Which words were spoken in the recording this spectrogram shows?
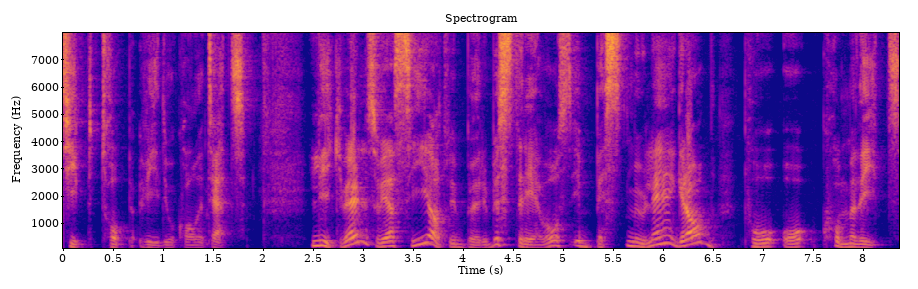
tipp-topp videokvalitet. Likevel så vil jeg si at vi bør bestreve oss i best mulig grad på å komme dit.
